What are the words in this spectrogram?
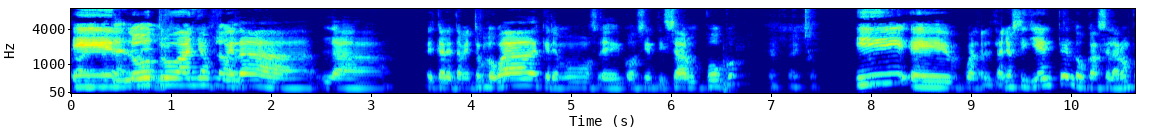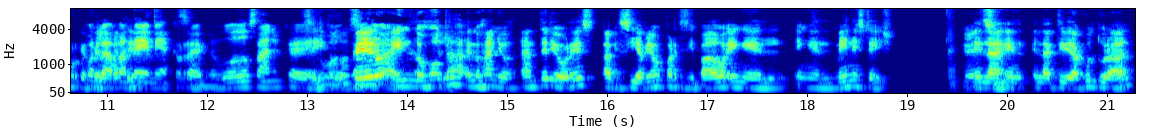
Eh, El otro año fue la, la- el calentamiento global, queremos eh, concientizar un poco. Perfecto. Y eh, bueno, el año siguiente lo cancelaron porque Por fue la pandemia, correcto. Hubo dos años que... Sí, dos Pero festivales en los otros, en los años anteriores, sí habíamos participado en el, en el main stage, Ok, en, la, sí. en, en la actividad cultural,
